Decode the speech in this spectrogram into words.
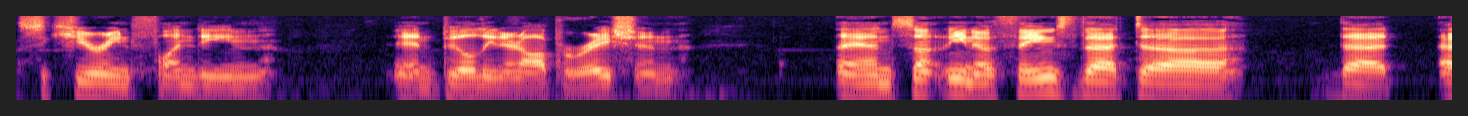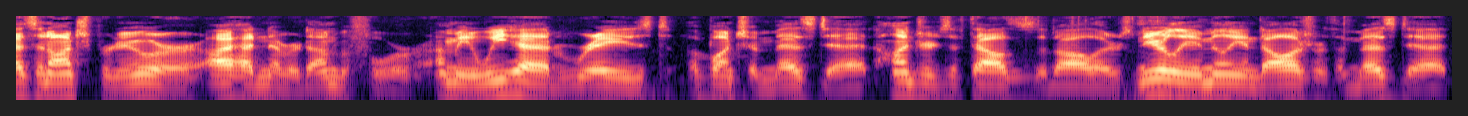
securing funding and building an operation, and some you know things that uh, that as an entrepreneur I had never done before. I mean, we had raised a bunch of mez debt, hundreds of thousands of dollars, nearly a million dollars worth of mez debt,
